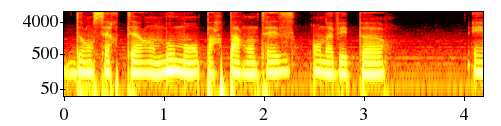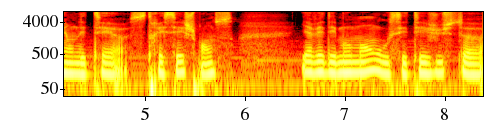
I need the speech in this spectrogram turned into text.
dans certains moments, par parenthèse, on avait peur et on était euh, stressé, je pense. Il y avait des moments où c'était juste. euh,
